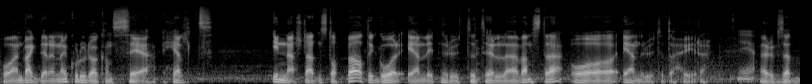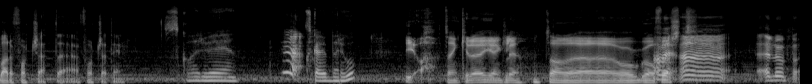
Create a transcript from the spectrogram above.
på en vegg der inne, hvor du da kan se helt innerst der den stopper, at det går en liten rute til venstre og en rute til høyre. Ja. Har du ikke sett, bare fortsett, eh, fortsett inn. Skal du Skal du bare gå? Ja, tenker jeg egentlig. Tar uh, og går først. jeg lurer på,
